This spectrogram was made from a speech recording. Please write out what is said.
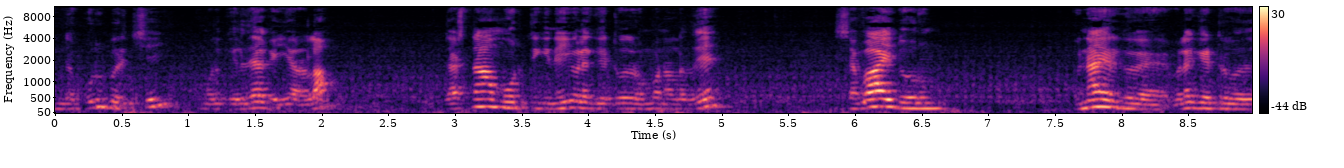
இந்த குரு பயிற்சி உங்களுக்கு எளிதாக கையாளலாம். தட்சிணாமூர்த்திக்கு நெய் விளக்கேற்றுவது ரொம்ப நல்லது. செவ்வாய் தோறும் விநாயகருக்கு விளக்கேற்றுவது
